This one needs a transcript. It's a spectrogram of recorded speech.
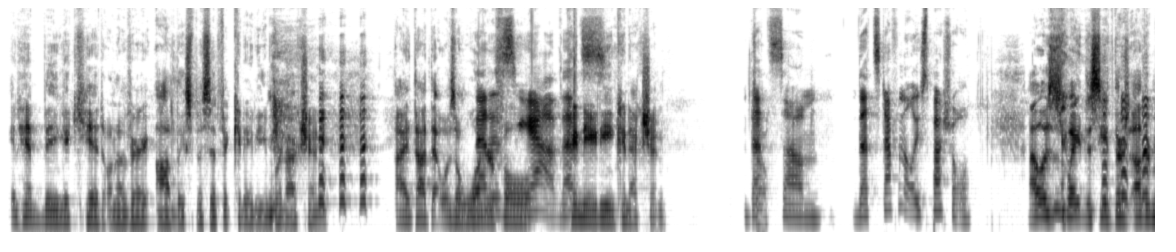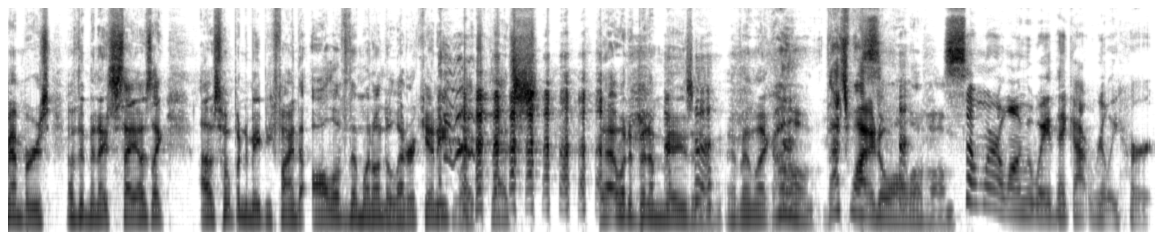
and him being a kid on a very oddly specific Canadian production. I thought that was a wonderful yeah, that's- Canadian connection. that's um, that's definitely special. I was just waiting to see if there's other members of the Midnight Society. I was like, I was hoping to maybe find that all of them went on to Letterkenny. Like that's that would have been amazing. I've been like, oh, that's why I know all of them. Somewhere along the way, they got really hurt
